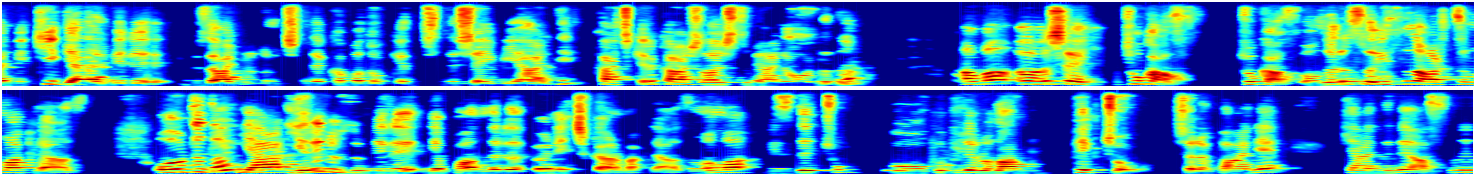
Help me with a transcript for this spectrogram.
Hani ki Gelbiri güzel yurdun içinde, Kapadokya'nın içinde şey bir yer değil. Kaç kere karşılaştım yani orada da. Ama e, şey çok az, çok az. Onların sayısını arttırmak lazım. Orada da yer, yerel üzümleri yapanları öne çıkarmak lazım. Ama bizde çok o, popüler olan pek çok şaraphane kendini aslında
